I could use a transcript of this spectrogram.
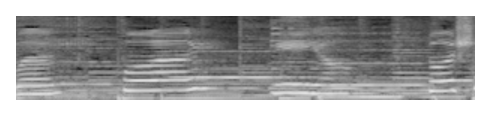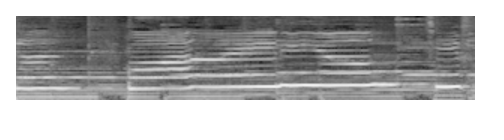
问我爱你有多深我爱你有几分？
